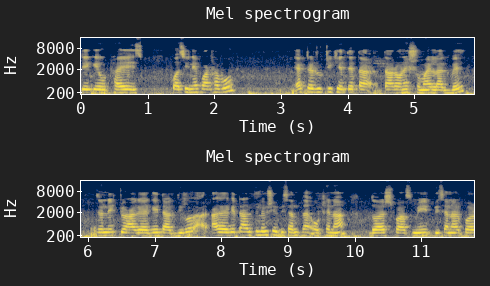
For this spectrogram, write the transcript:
ডেকে উঠায় কোচিনে পাঠাবো। একটা রুটি খেতে তার অনেক সময় লাগবে। জন্য একটু আগে আগে ডাক দিব। আগে আগে ডাক দিলেও সে বিছানা ওঠে না। দশ পাঁচ মিনিট বিছানার পর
